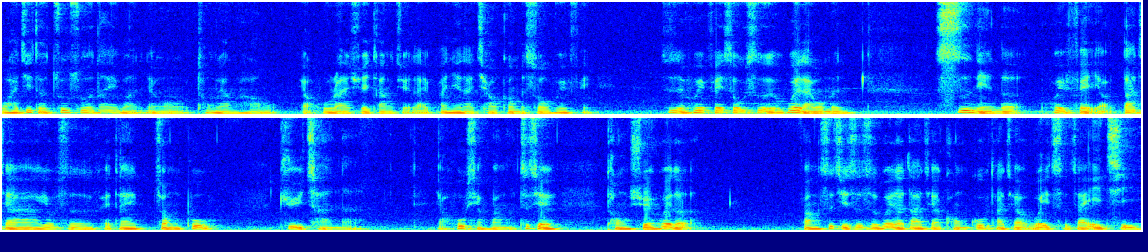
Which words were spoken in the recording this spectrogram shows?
我还记得住宿的那一晚，然后通常好，然后忽然学长姐来半夜来敲，给我们收会费。这些会费都是未来我们四年的会费，要大家有时可以在中部聚餐啊，要互相帮忙。这些同学会的方式其实是为了大家巩固大家维持在一起，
